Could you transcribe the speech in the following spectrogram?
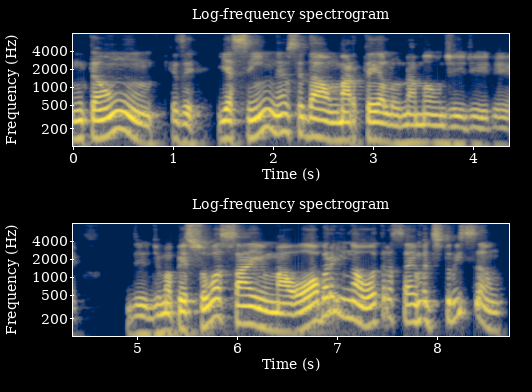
Então, quer dizer, e assim, né? Você dá um martelo na mão de, de, de, de uma pessoa, sai uma obra e na outra sai uma destruição.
